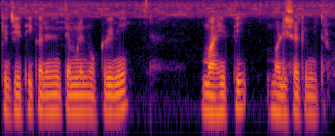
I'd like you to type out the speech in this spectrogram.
કે જેથી કરીને તેમને નોકરીની માહિતી મળી શકે મિત્રો.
